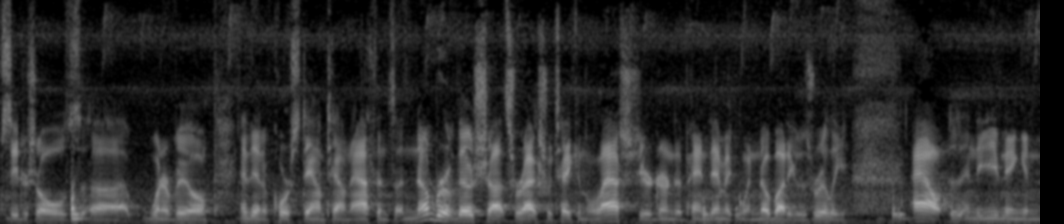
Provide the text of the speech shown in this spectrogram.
Cedar Shoals, uh, Winterville, and then of course downtown Athens. A number of those shots were actually taken last year during the pandemic when nobody was really out in the evening and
